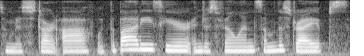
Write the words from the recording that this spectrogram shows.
So I'm going to start off with the bodies here and just fill in some of the stripes.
